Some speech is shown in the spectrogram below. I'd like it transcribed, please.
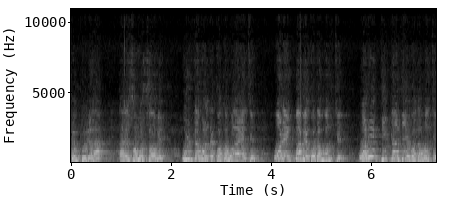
প্রেম করে গেলা তাহলে সমস্যা হবে। উল্টা পাল্টা কথা বলা আছে অনেক ভাবে কথা বলছে, অনেক দিককার দিয়ে কথা বলছে।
